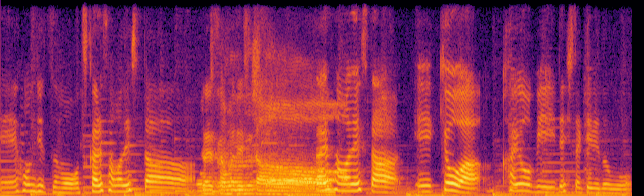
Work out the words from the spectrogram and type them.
えー本日もお疲れ様でしたお疲れ様でしたお疲れ様でした、えー今日は火曜日でしたけれども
